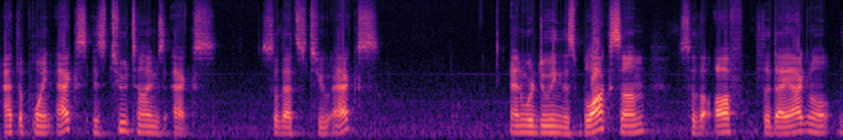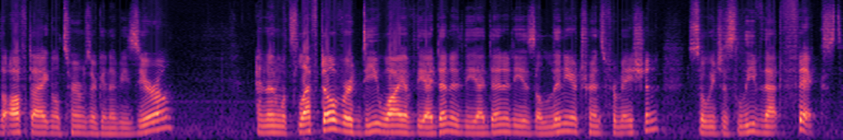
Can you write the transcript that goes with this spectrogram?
at the point x is 2 times x. So that's 2x. And we're doing this block sum, so the off the diagonal the off diagonal terms are going to be 0. And then what's left over, dy of the identity, the identity is a linear transformation, so we just leave that fixed.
